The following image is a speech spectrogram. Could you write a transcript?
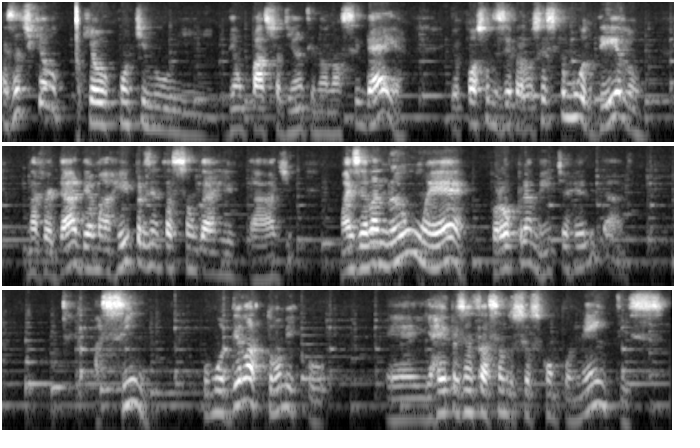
Mas antes que eu, que eu continue, dê um passo adiante na nossa ideia, eu posso dizer para vocês que o modelo, na verdade, é uma representação da realidade mas ela não é propriamente a realidade. Assim, o modelo atômico é, e a representação dos seus componentes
